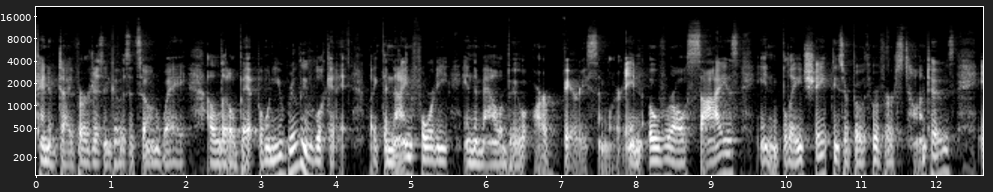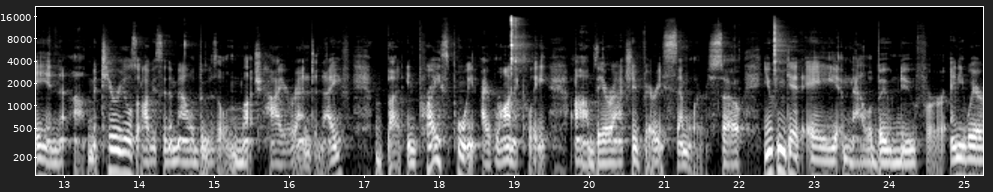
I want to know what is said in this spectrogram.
kind of diverges and goes its own way a little bit, but when you really look at it, like the 940 and the Malibu are very similar in overall size, in blade shape. These are both reverse In uh, materials, obviously the Malibu is a much higher end knife, but in price point, ironically, um, they are actually very similar. So you can get a Malibu new for anywhere,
